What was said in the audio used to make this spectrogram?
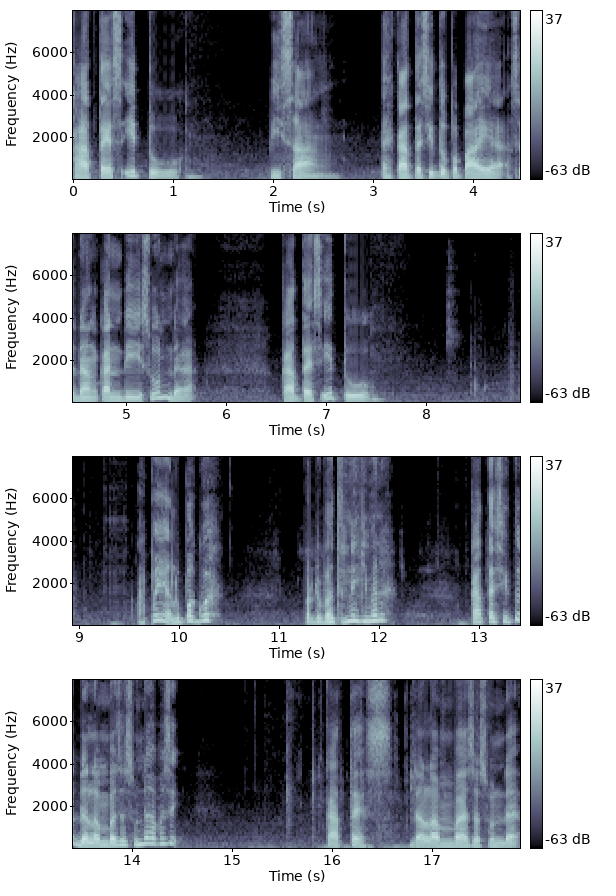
Kates itu pisang. Eh kates itu pepaya. Sedangkan di Sunda Kates itu apa ya lupa gue perdebatannya gimana Kates itu dalam bahasa Sunda apa sih Kates dalam bahasa Sunda.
